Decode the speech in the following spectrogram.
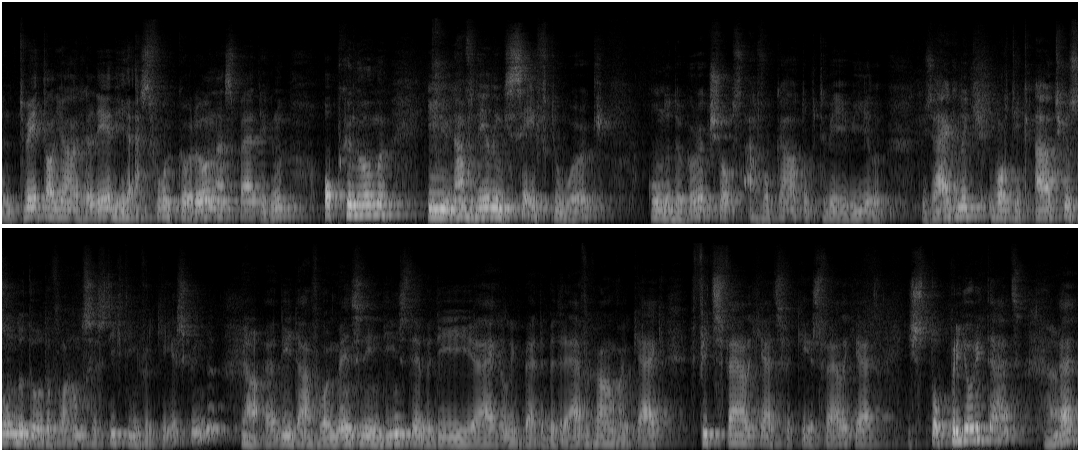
een tweetal jaar geleden, juist voor corona, spijtig genoeg, opgenomen in hun afdeling Safe to Work onder de workshops Advocaat op twee wielen. Dus eigenlijk word ik uitgezonden door de Vlaamse Stichting Verkeerskunde, ja. Eh, die daarvoor mensen in dienst hebben die eigenlijk bij de bedrijven gaan van kijk, fietsveiligheid, verkeersveiligheid is topprioriteit. Ja.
